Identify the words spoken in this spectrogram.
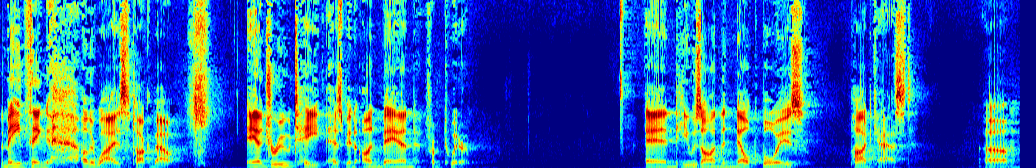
the main thing, otherwise, to talk about Andrew Tate has been unbanned from Twitter and he was on the Nelk Boys podcast, um,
